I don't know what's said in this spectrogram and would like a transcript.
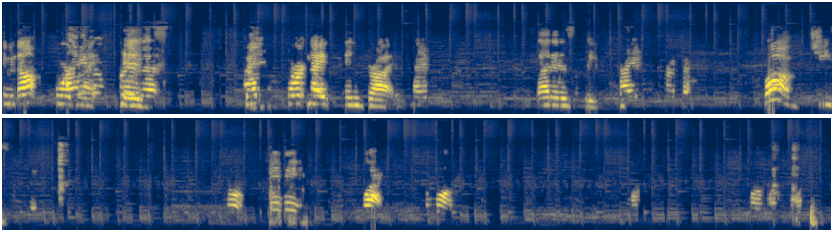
Do not Fortnite, kids. Don't Fortnite and drive. That is illegal. Oh, Jesus. No, baby, black. Come on. Come on.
